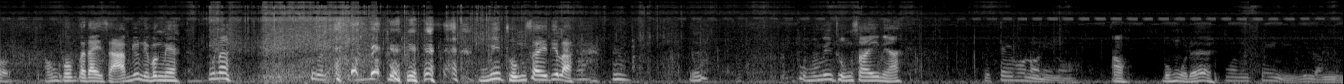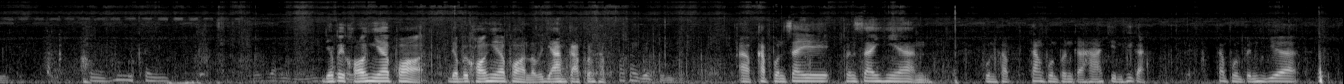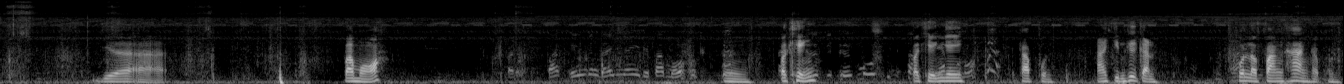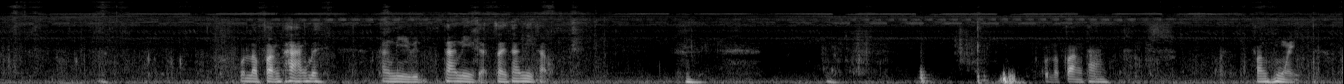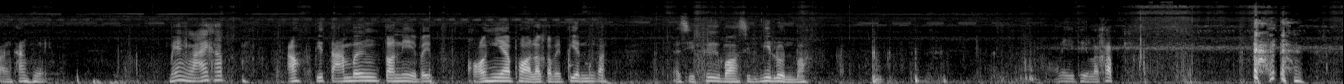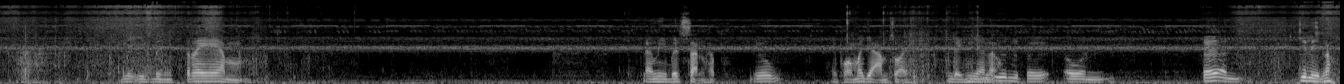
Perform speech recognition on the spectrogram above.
ของผมก็ได้สามอยู่นี่เบิ่งเนี่ยพูดนะพูดนะมีถุงใส่ที่ล่ะผมบ่มีถุงใส่เมียไปใส่บ่นอนนี่เนาะบุ้งหูเด้อว่ามันใส่หนีหลังนี่เออมันใส่ เดี๋ยวไปขอเฮียพ่อเดี๋ยวไปขอเฮียพ่อเราก็ยามกลับกันครับเขาใส่เดือ่าขับผลใส่เพิ่นใส่เฮียนพุ่นครับทั้งพุ่นเพิ่นก็หากินคือกันทั้งพุ่นเป็นเหยื่อเหยื่ออ่าปลาหมอปลาเข็งจังไดไงเดี๋ยวปลาหมอเออปลาเข็งปลาเข็งไงครับพุ่นหากินคือกัน คนละฟังทางครับพุ่นคนละฟังทางเลยทางนี้ทางนี้กับใส่ทางนี้ครับ คนละฟังทางฟังห่วยฟังทางห่วย แม่งร้ายครับ เอาติดตามเบิ้งตอนนี้ไปขอเฮียพอแล้วก็ไปเปลี่ยนมึงก่อนไอ้สิคือบอสิมีรุ่นบอนี่ถึงแล้วครับมีอีกหนึ่งแต้มหลังนี้เบ็ดสันครับเดี๋ยวให้พอมายามสวยมันได้เฮียแล้วยืนไปเอาอันแต่อันกิรินเนาะ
